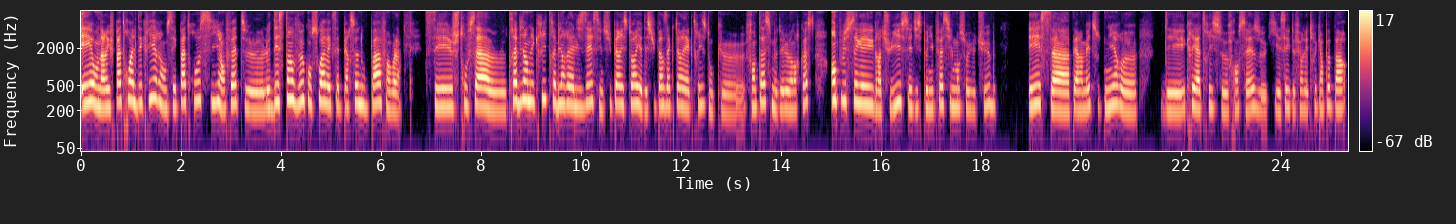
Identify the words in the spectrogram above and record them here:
et on n'arrive pas trop à le décrire et on sait pas trop si en fait le destin veut qu'on soit avec cette personne ou pas. Enfin voilà. C'est, je trouve ça très bien écrit, très bien réalisé. C'est une super histoire. Il y a des super acteurs et actrices. Donc, Fantasme de Leonard Cost. En plus, c'est gratuit. C'est disponible facilement sur YouTube. Et ça permet de soutenir euh, des créatrices euh, françaises euh, qui essayent de faire les trucs un peu par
